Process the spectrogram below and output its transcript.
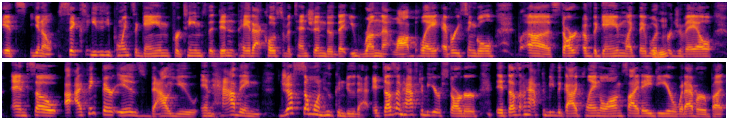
It's you know six easy points a game for teams that didn't pay that close of attention to that you run that lob play every single uh, start of the game like they would Mhm. for JaVale. And so I think there is value in having just someone who can do that. It doesn't have to be your starter. It doesn't have to be the guy playing alongside AD or whatever, but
